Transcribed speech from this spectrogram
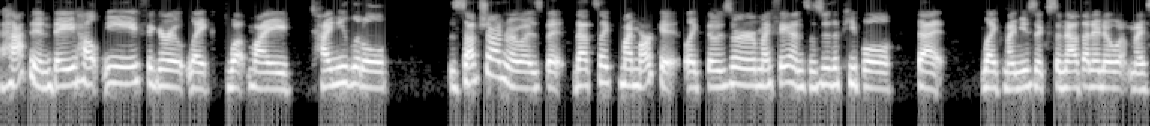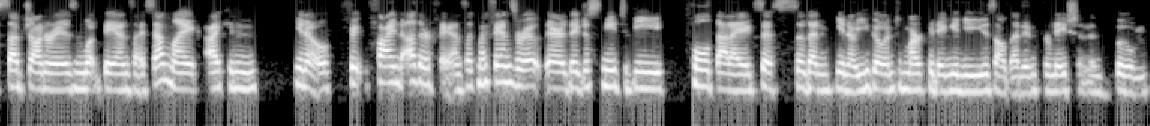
happened. They helped me figure out like what my tiny little subgenre was, but that's like my market. Like those are my fans. Those are the people that like my music. So now that I know what my subgenre is and what bands I sound like, I can you know f- find other fans like my fans are out there they just need to be told that i exist so then you know you go into marketing and you use all that information and boom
